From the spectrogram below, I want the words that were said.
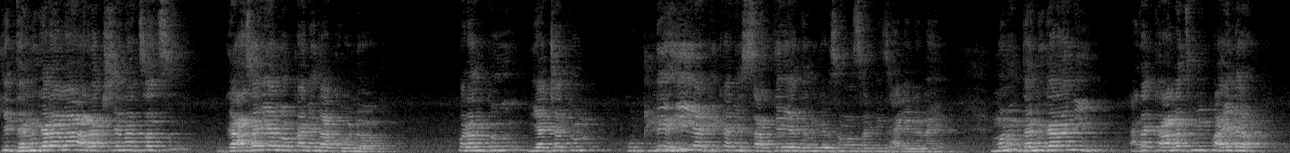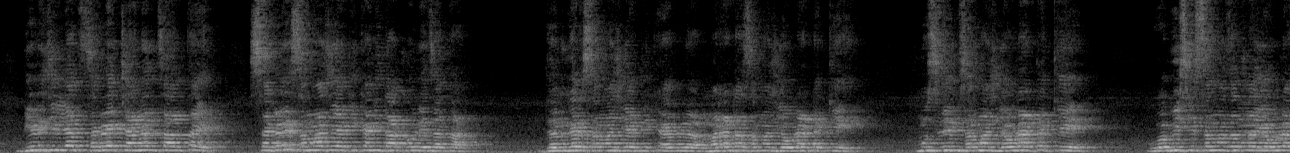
की धनगराला आरक्षणाचंच गाजर या लोकांनी दाखवलं. परंतु याच्यातून कुठलेही या ठिकाणी साध्य या धनगर समाजासाठी झालेलं नाही. म्हणून धनगरांनी आता कालच मी पाहिलं बीड जिल्ह्यात सगळे चॅनल चालत आहेत सगळे समाज या ठिकाणी दाखवले जातात. धनगर समाज या ठिकाणी मराठा समाज एवढा टक्के मुस्लिम समाज एवढा टक्के ओबीसी समाजातला एवढा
